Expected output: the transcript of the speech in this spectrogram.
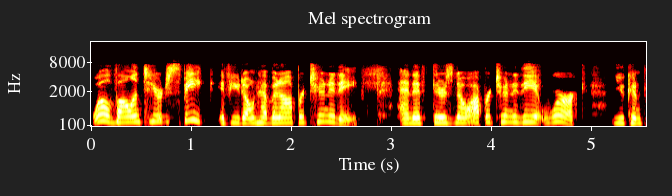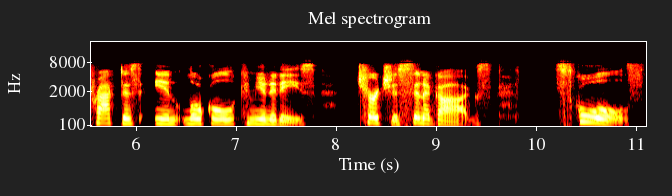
Well, volunteer to speak if you don't have an opportunity. And if there's no opportunity at work, you can practice in local communities, churches, synagogues, schools,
